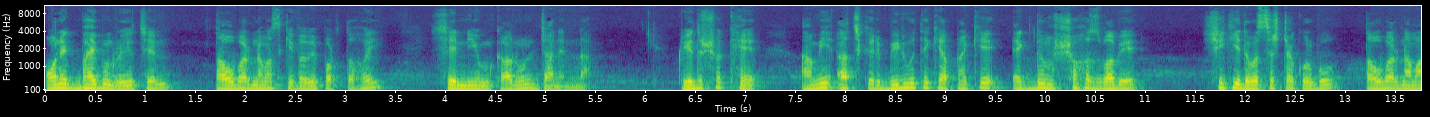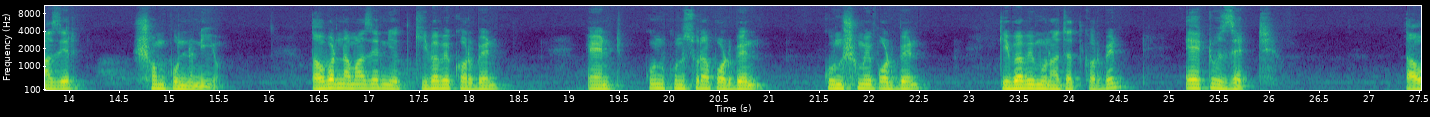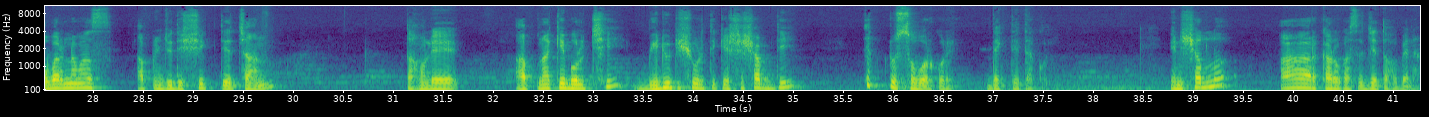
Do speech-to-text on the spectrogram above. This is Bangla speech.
অনেক ভাই বোন রয়েছেন, তাওবার নামাজ কীভাবে পড়তে হয় সে নিয়ম কানুন জানেন না। প্রিয় দর্শক হ্যাঁ আমি আজকের ভিডিও থেকে আপনাকে একদম সহজভাবে শিখিয়ে দেওয়ার চেষ্টা করব তাওবার নামাজের সম্পূর্ণ নিয়ম। তাওবার নামাজের নিয়ত কীভাবে করবেন অ্যান্ড কোন কোন সূরা পড়বেন, কোন সময় পড়বেন, কীভাবে মোনাজাত করবেন এ টু জেড তাওবার নামাজ আপনি যদি শিখতে চান তাহলে আপনাকে বলছি, ভিডিওটি শুরু থেকে শেষ অবধি একটু সবর করে দেখতে থাকুন। ইনশাল্লাহ আর কারও কাছে যেতে হবে না।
